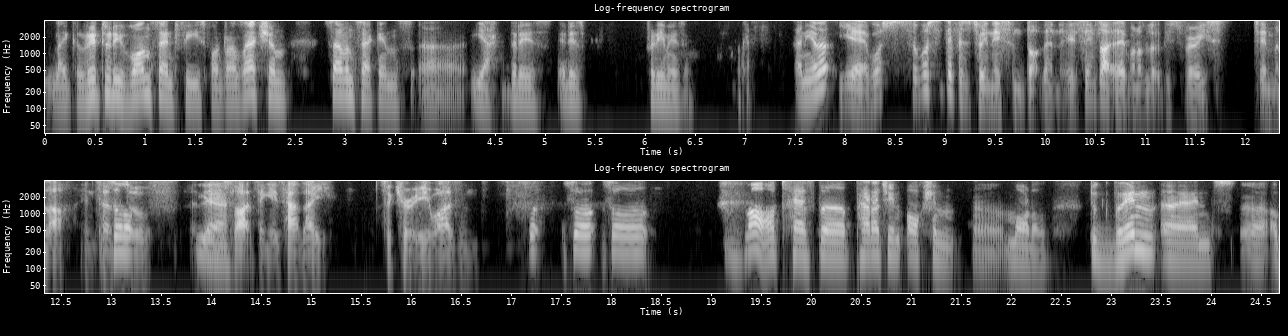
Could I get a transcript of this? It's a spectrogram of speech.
like literally one cent fees for transaction, seven seconds. Uh, yeah, there is. It is pretty amazing. Okay. Any other? Yeah. What's so? What's the difference between this and dot then? It seems like when I've looked, it's very similar in terms so, of the yeah. slight thing is how they security wise and. So so so, dot has the parachain auction uh, model. To win and uh, a,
